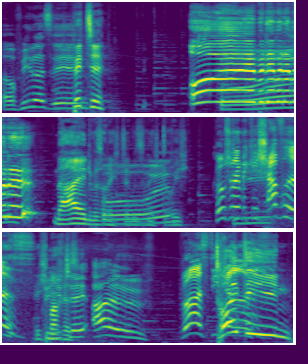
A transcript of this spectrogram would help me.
Auf Wiedersehen. Bitte. Oh, bitte, bitte, bitte. Nein, du bist nicht, du bist nicht Und- durch. Komm schon, Michael, schaff es. Ich mach es. DJ Alf. Was, DJ? Trollt ihn!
